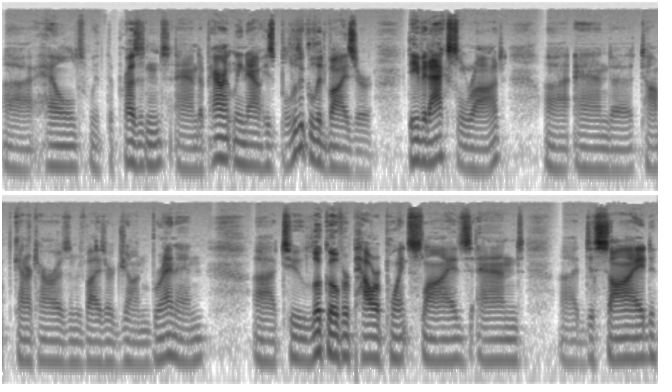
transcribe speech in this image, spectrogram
uh, held with the president and apparently now his political advisor, David Axelrod, uh, and uh, top counterterrorism advisor, John Brennan, uh, to look over PowerPoint slides and uh, decide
